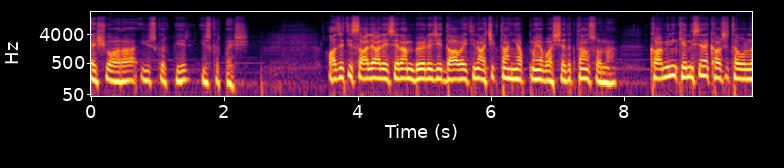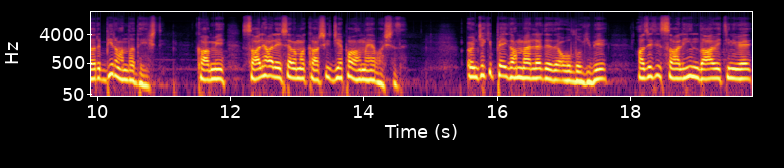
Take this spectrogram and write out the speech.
Eşşuara 141-145 Hz. Salih Aleyhisselam böylece davetini açıktan yapmaya başladıktan sonra kavminin kendisine karşı tavırları bir anda değişti. Kavmi Salih Aleyhisselam'a karşı cephe almaya başladı. Önceki peygamberlerde de olduğu gibi Hz. Salih'in davetini ve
